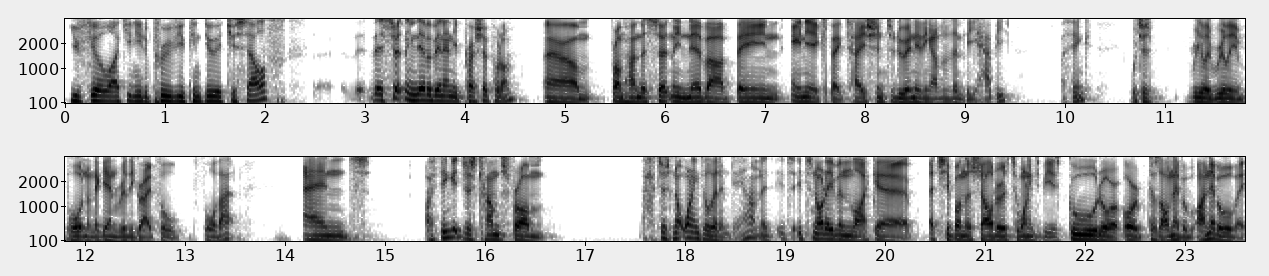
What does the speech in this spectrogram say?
you feel like you need to prove you can do it yourself? There's certainly never been any pressure put on um, from home. There's certainly never been any expectation to do anything other than be happy. I think, which is really really important, and again, really grateful for that. And I think it just comes from just not wanting to let him down. it's it's not even like a, a chip on the shoulder as to wanting to be as good or or because I'll never I never will be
